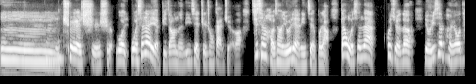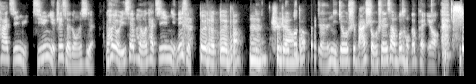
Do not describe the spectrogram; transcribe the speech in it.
嗯，确实是我，我现在也比较能理解这种感觉了。之前好像有点理解不了，但我现在会觉得有一些朋友他给予给予你这些东西。然后有一些朋友，他基于你那些，对的，对的，嗯，是这样的。人，你就是把手伸向不同的朋友，是。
